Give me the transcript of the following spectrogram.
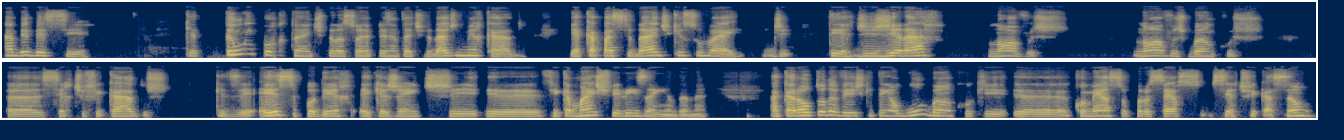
a BBC, que é tão importante pela sua representatividade no mercado e a capacidade que isso vai de ter de gerar novos novos bancos uh, certificados, quer dizer, esse poder é que a gente uh, fica mais feliz ainda, né? A Carol, toda vez que tem algum banco que uh, começa o processo de certificação,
